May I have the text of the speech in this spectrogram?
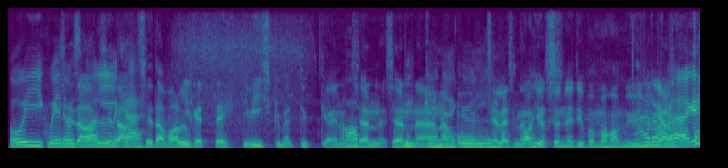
oi kui ilus seda, valge. seda valget tehti viiskümmend tükki ainult, see on, see on äh, nagu küll. selles kahjuks mõttes on. need juba maha müüdud. ära räägi,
